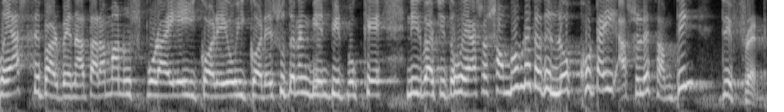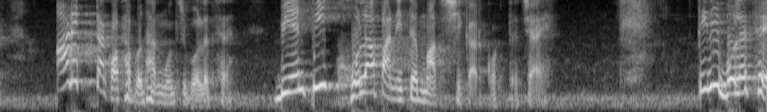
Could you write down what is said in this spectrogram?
হয়ে আসতে পারবে না, তারা মানুষ পোড়ায়, এই করে, ওই করে। সুতরাং বিএনপির পক্ষে নির্বাচিত হয়ে আসা সম্ভব না, তাদের লক্ষ্যটাই আসলে সামথিং ডিফারেন্ট আরেকটা কথা প্রধানমন্ত্রী বলেছে, বিএনপি খোলা পানিতে মাছ শিকার করতে চায়। তিনি বলেছে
